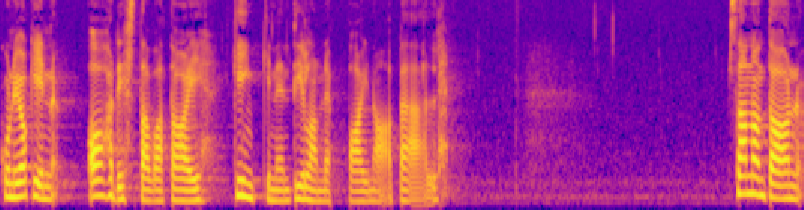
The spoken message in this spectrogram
kun jokin ahdistava tai kinkkinen tilanne painaa päälle. Sanonta on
